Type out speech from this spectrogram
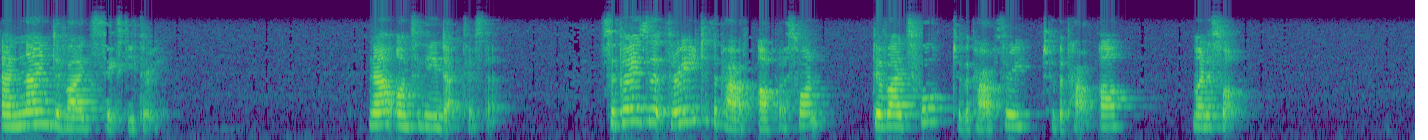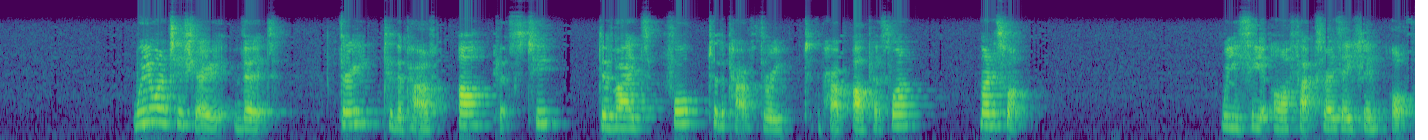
and 9 divides 63. Now on to the inductive step. Suppose that 3 to the power of r plus 1 divides 4 to the power of 3 to the power of r minus 1. We want to show that 3 to the power of r plus 2 divides 4 to the power of 3 to the power of r plus 1 minus 1. We see our factorisation of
